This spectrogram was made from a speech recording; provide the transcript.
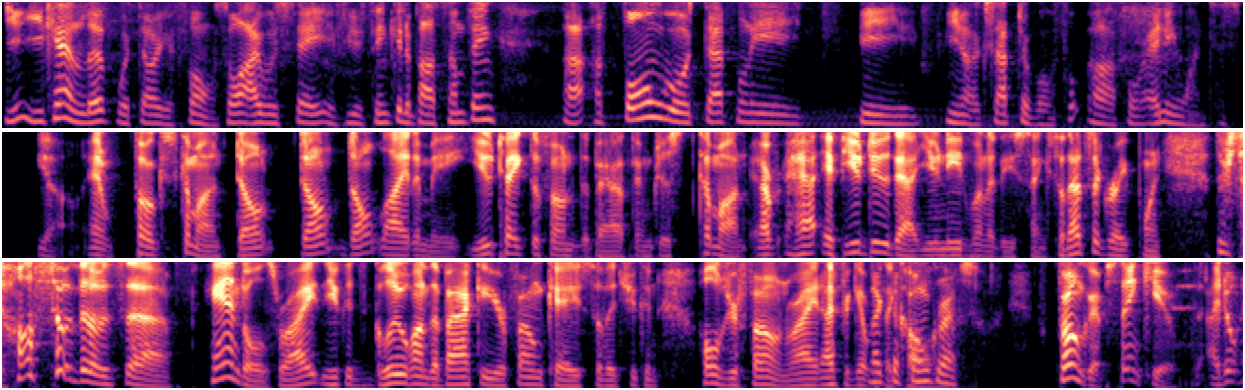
You, you can't live without your phone. So I would say if you're thinking about something, uh, a phone will definitely be you know acceptable for, uh, for anyone to yeah, and folks, come on, don't don't don't lie to me. You take the phone to the bathroom. Just come on. If you do that, you need one of these things. So that's a great point. There's also those uh, handles, right? You could glue on the back of your phone case so that you can hold your phone, right? I forget like what they the call phone grips. Phone grips. Thank you. I don't.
